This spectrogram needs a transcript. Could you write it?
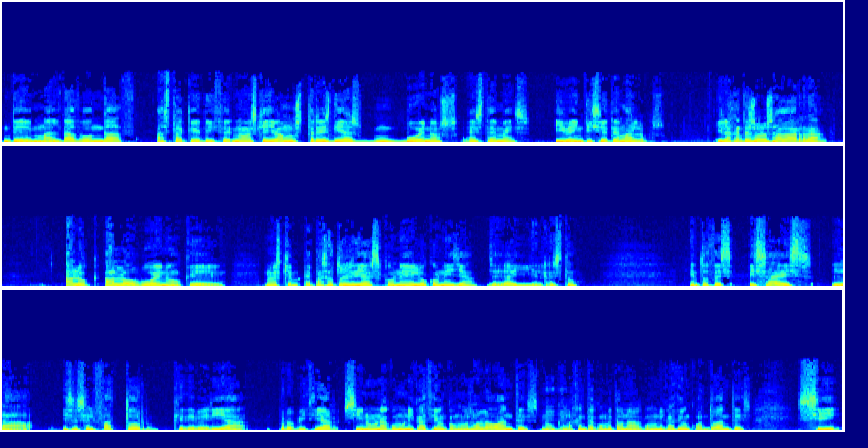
de maldad-bondad hasta que dice, no, es que llevamos tres días buenos este mes y 27 malos. Y la gente solo se agarra a lo, a lo bueno que... No es que he pasado tres días con él o con ella, ya, ya, y el resto. Entonces, esa es la, ese es el factor que debería propiciar, si no una comunicación, como hemos hablado antes, ¿no? que la gente cometa una comunicación cuanto antes, sí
